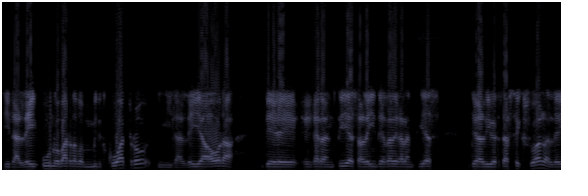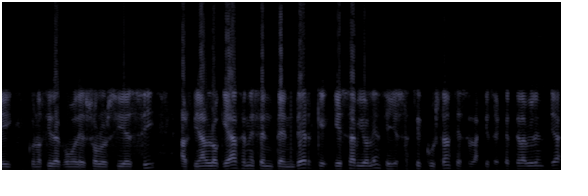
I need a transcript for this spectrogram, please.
Y la ley 1 barra 2004 y la ley ahora de garantías, la ley integral de garantías de la libertad sexual, la ley conocida como de solo sí es sí, al final lo que hacen es entender que, esa violencia y esas circunstancias en las que se ejerce la violencia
